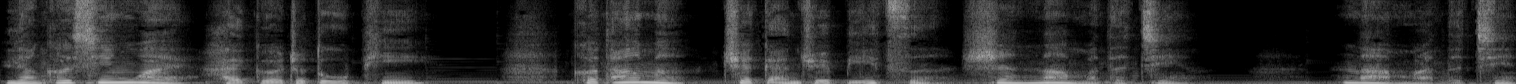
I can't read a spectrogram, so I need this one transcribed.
两颗心外还隔着肚皮，可他们却感觉彼此是那么的近，那么的近。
